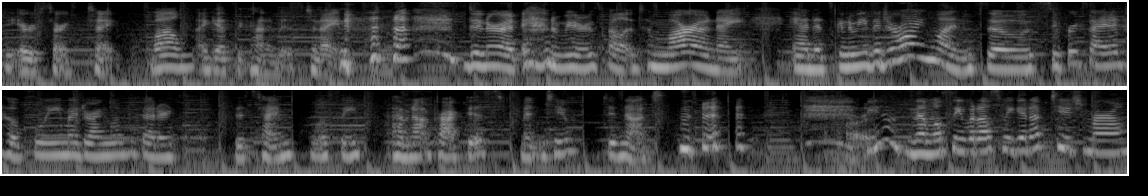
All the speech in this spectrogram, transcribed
the, or sorry, tonight. Well, I guess it kind of is tonight. dinner at Animator's Palette tomorrow night, and it's gonna be the drawing one. So super excited. Hopefully, my drawing will be better this time. We'll see. I have not practiced. Meant to, did not. Right. Yeah, and then we'll see what else we get up to tomorrow.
